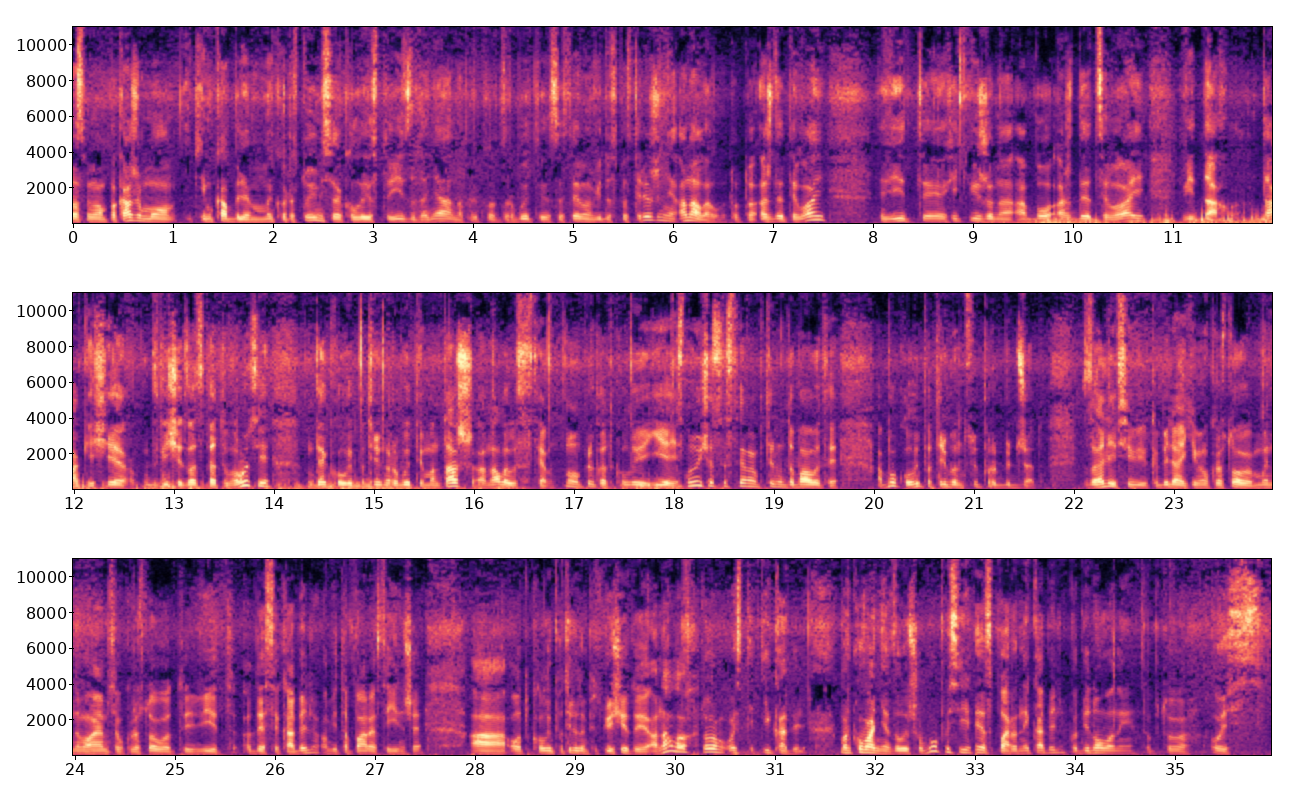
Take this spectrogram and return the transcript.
Зараз ми вам покажемо, яким кабелем ми користуємося, коли стоїть завдання, наприклад, зробити систему відеоспостереження аналогу, тобто HDTY від е, Hikvision або HDCY від Daho. Так, і ще в 2025 році, деколи потрібно робити монтаж аналогових систем. Ну, наприклад, коли є існуюча система, потрібно додати, або коли потрібен супербюджет. Взагалі, всі кабеля, які ми використовуємо, ми намагаємося використовувати від Одеси кабель, від Апари, все інше. А от коли потрібно підключити аналог, то ось такі кабелі. Маркування залишу в описі. Є спарений кабель комбінований, тобто ось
